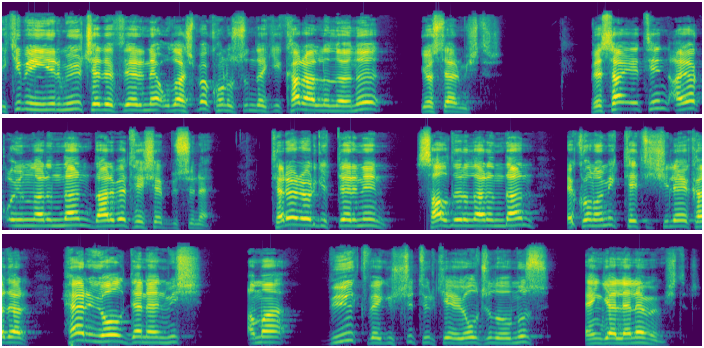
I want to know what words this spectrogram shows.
2023 hedeflerine ulaşma konusundaki kararlılığını göstermiştir. Vesayetin ayak oyunlarından darbe teşebbüsüne, terör örgütlerinin saldırılarından ekonomik tetikçiliğe kadar her yol denenmiş ama büyük ve güçlü Türkiye yolculuğumuz engellenememiştir.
